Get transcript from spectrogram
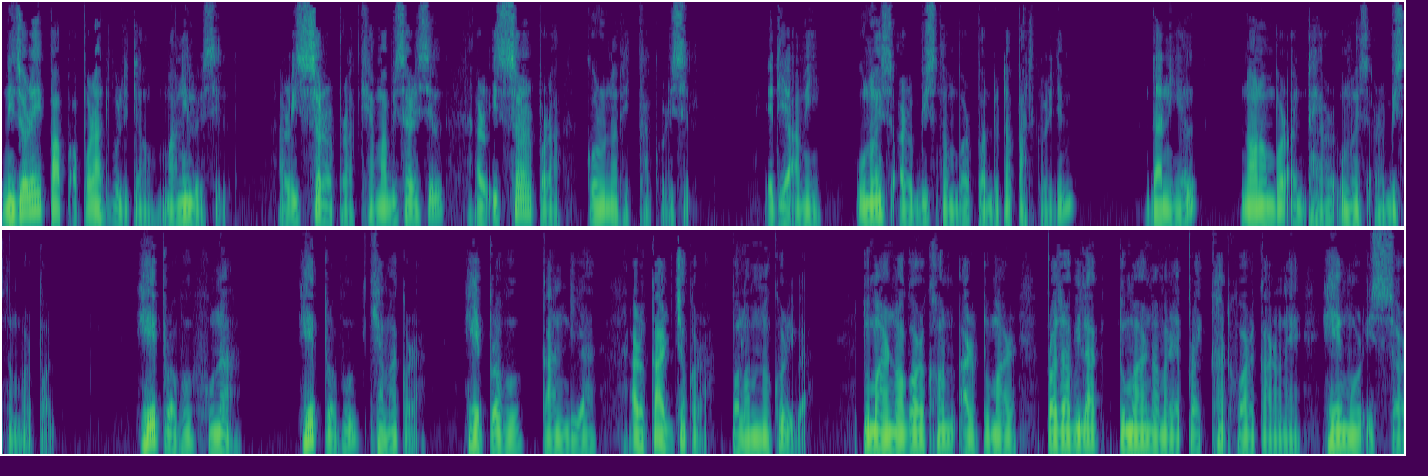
নিজৰেই পাপ অপৰাধ বুলি তেওঁ মানি লৈছিল। আৰু ঈশ্বৰৰ পৰা ক্ষমা বিচাৰিছিল আৰু ঈশ্বৰৰ পৰা কৰুণা ভিক্ষা কৰিছিল। এতিয়া আমি ঊনৈশ আৰু বিশ নম্বৰ পদ দুটা পাঠ কৰি দিম। দানিয়েল ন নম্বৰ অধ্যায়ৰ ঊনৈশ আৰু বিশ নম্বৰ পদ। হে প্ৰভু শুনা। হে প্ৰভু ক্ষমা কৰা। হে প্ৰভু কাণ দিয়া আৰু কাৰ্য কৰা। পলম নকৰিবা। তোমাৰ নগৰখন আৰু তোমাৰ প্ৰজাবিলাক তোমাৰ নামেৰে প্ৰখ্যাত হোৱাৰ কাৰণে হে মোৰ ঈশ্বৰ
